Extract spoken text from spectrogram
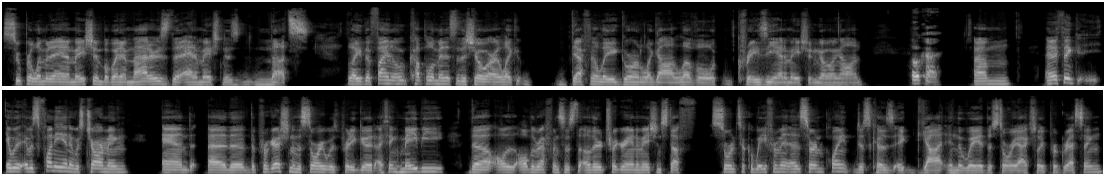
super limited animation, but when it matters, the animation is nuts. Like the final couple of minutes of the show are like definitely Gurren Lagann level crazy animation going on. okay. Um, and I think it was it was funny and it was charming, and uh, the the progression of the story was pretty good. I think maybe the all all the references to other trigger animation stuff sort of took away from it at a certain point, just because it got in the way of the story actually progressing.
